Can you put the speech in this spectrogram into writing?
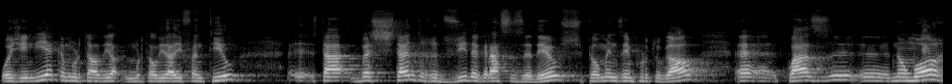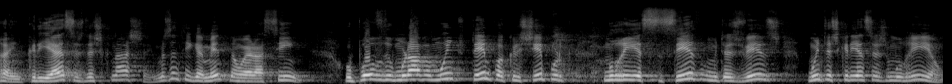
Hoje em dia, que a mortalidade infantil eh, está bastante reduzida, graças a Deus, pelo menos em Portugal, eh, eh, quase não morrem crianças desde que nascem. Mas antigamente não era assim. O povo demorava muito tempo a crescer porque morria-se cedo, muitas vezes, muitas crianças morriam.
